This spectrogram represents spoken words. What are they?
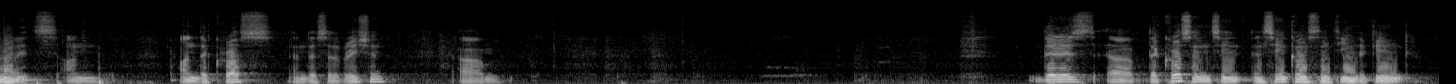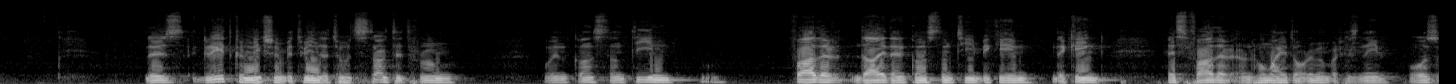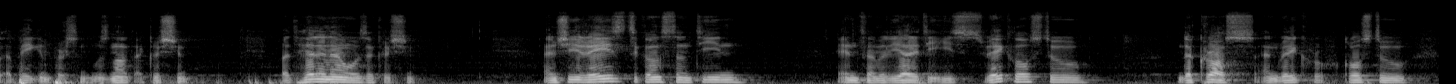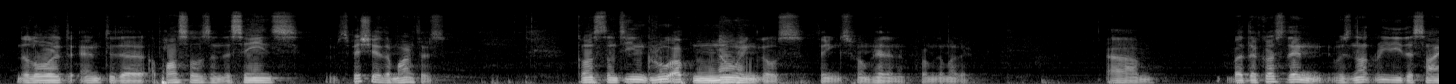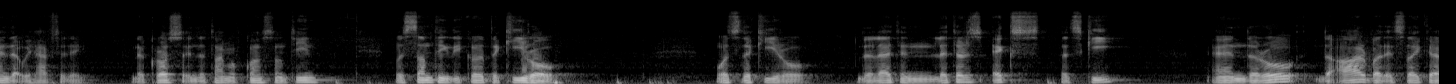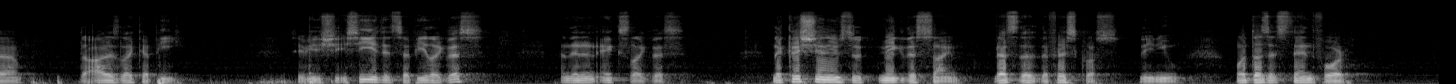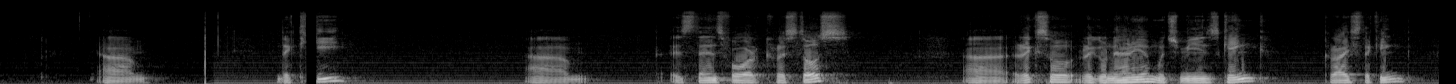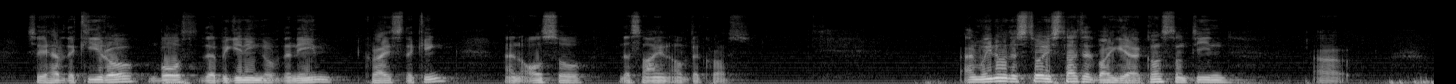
minutes on on the cross and the celebration. Um, there is uh, the cross and Saint, and Saint Constantine the King. There is great connection between the two. It started from when Constantine father died and Constantine became the king. His father, and whom I don't remember his name, was a pagan person, was not a Christian. But Helena was a Christian. And she raised Constantine in familiarity. He's very close to the cross and very close to the Lord and to the apostles and the saints, especially the martyrs. Constantine grew up knowing those things from Helena, from the mother. Um, but the cross then was not really the sign that we have today. The cross in the time of Constantine was something they called the Chi-Rho. What's the Chi-Rho? The Latin letters X, that's key, and the rho, the R, but it's like a, the R is like a P. So if you see it, it's a P like this, and then an X like this. The Christian used to make this sign. That's the, the first cross they knew. What does it stand for? Um, the key, um, it stands for Christos, uh, Rixo Regonarium, which means king, Christ the king. So you have the Chi Rho, both the beginning of the name, Christ the king, and also the sign of the cross. And we know the story started by uh, Constantine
